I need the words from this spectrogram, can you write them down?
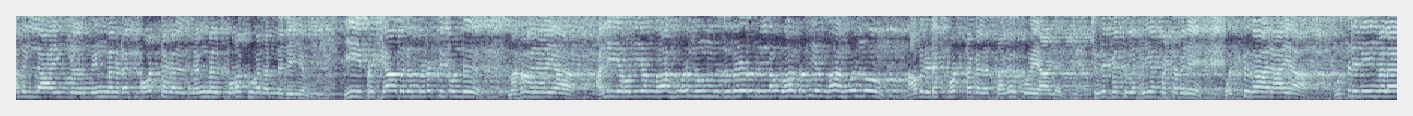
അതല്ല എങ്കിൽ നിങ്ങളുടെ കോട്ടകൾ ഞങ്ങൾ തുറക്കുക തന്നെ ചെയ്യും. ഈ പ്രഖ്യാപനം നടത്തിക്കൊണ്ട് മഹാനായ അലി റളിയല്ലാഹു അൻഹും സുബൈർ അവരുടെ കോട്ടകൾ തകർക്കുകയാണ്. ചുരുക്കത്തിൽ പ്രിയപ്പെട്ടവരെ ഒട്ടുകാരായ മുസ്ലിമീങ്ങളെ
